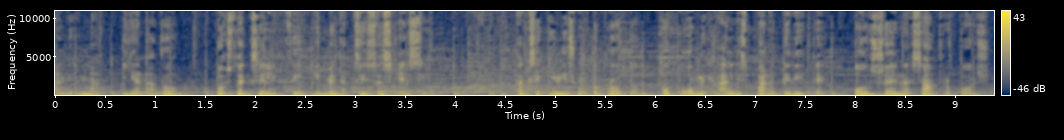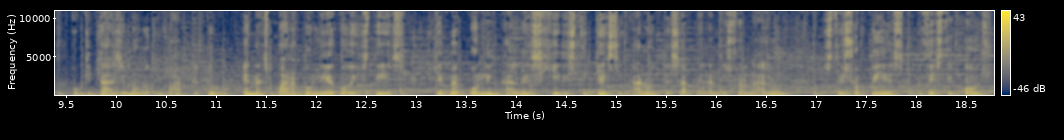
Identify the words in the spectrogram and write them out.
άνοιγμα για να δω πώς θα εξελιχθεί η μεταξύ σας σχέση. Θα ξεκινήσουμε από το πρώτο, όπου ο Μιχάλης παρατηρείται ως ένας άνθρωπος που κοιτάζει μόνο την πάρτη του, ένας πάρα πολύ εγωιστής και με πολύ καλές χειριστικές ικανότητες απέναντι στον άλλον, στις οποίες δυστυχώς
